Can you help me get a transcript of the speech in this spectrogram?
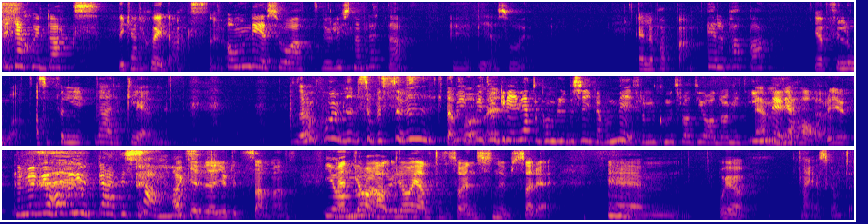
Det kanske är dags, Det kanske är dags nu. om det är så att du lyssnar på detta, eh, Pia, så, Eller pappa. eller pappa, Ja, förlåt. Alltså för, verkligen. Alltså de kommer bli så besvikna Men på vet du, mig. grejen är att de kommer bli besvikna på mig för de kommer tro att jag har dragit in Ja, men det detta. har du ju. Nej men vi har väl gjort det här tillsammans? Okej, vi har gjort det tillsammans. Ja, men jag, börjar. jag är alltid så en snusare. Mm. Ehm, och jag... Nej, jag ska inte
